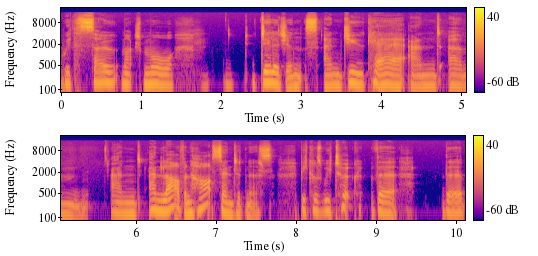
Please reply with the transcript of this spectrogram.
with so much more diligence and due care and um, and and love and heart centeredness because we took the the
